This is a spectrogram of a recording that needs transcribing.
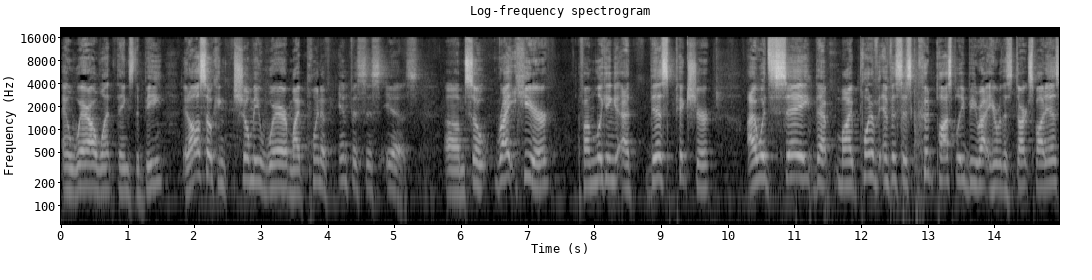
and where I want things to be. It also can show me where my point of emphasis is. Um, so right here, if I'm looking at this picture, I would say that my point of emphasis could possibly be right here where this dark spot is.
